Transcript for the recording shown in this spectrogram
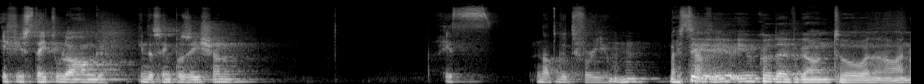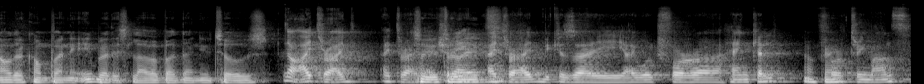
if you stay too long in the same position, it's not good for you. But Still, something- you, you could have gone to I don't know another company in Bratislava, but then you chose. No, I tried. I tried. So you tried- I tried because I I worked for uh, Henkel Okay. for three months,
